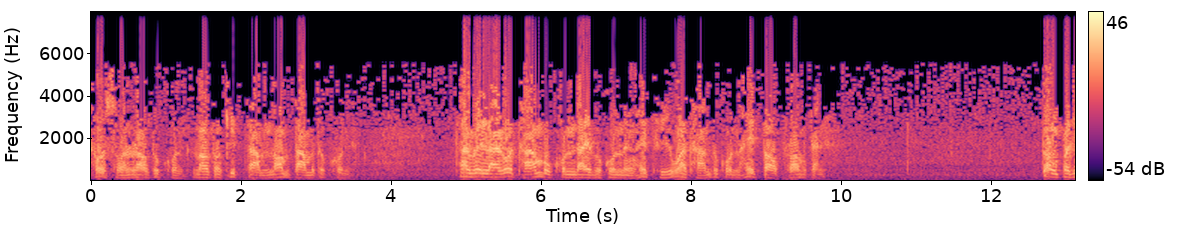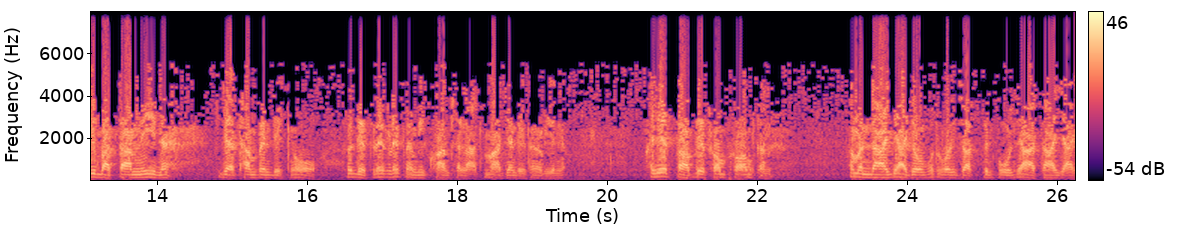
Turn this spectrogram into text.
เขาสอนเราทุกคน เราต้องคิดตามน้อมตามมาทุกคน ถ้าเวลาเขาถามบุคคลใดบุคคลหนึ่ง ให้ถือว่าถามทุกคนให้ตอบพร้อมกัน ต้องปฏิบัติตามนี้นะ อย่าทำเป็นเด็กโง่เพราะเด็กเล็กๆนะมีความฉลาดมากอย่างเด็กทั้งเรียนเขาจะตอบได้พร้อมๆกันธรรมดาญาโยมพุทธบริษัทเป็นปู่ย่าตายาย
